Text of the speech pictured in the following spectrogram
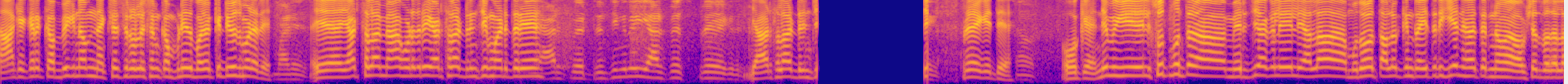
ನಾಲ್ಕು ಎಕರೆ ಕಬ್ಬಿಗೆ ನಮ್ಮ Nexus revolution company biokit use ಮಾಡಿರಿ ಮಾಡಿ ಎರಡು ಸಲ ಮ್ಯಾಗ ಹೊಡೆದ್ರಿ ಎರಡು ಸಲ ಡ್ರಿಂಚಿಂಗ್ ಮಾಡಿದ್ರಿ. ಎರಡು ಸ್ಪ್ರೇ ಡ್ರಿಂಚಿಂಗ್ ಸ್ಪ್ರೇ ಸ್ಪ್ರೇ ಸಲ ಆಗೈತಿ. ಓಕೆ ನಿಮಗೆ ಇಲ್ಲಿ ಸುತ್ತಮುತ್ತ ಮಿರ್ಜಿ ಆಗಲಿ ಇಲ್ಲಿ ಎಲ್ಲ ಮುದೋಳ ತಾಲೂಕಿನ ರೈತರಿಗೆ ಏನು ಹೇಳ್ತೀರಿ ನೀವು ಔಷಧ ಬದಲ?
